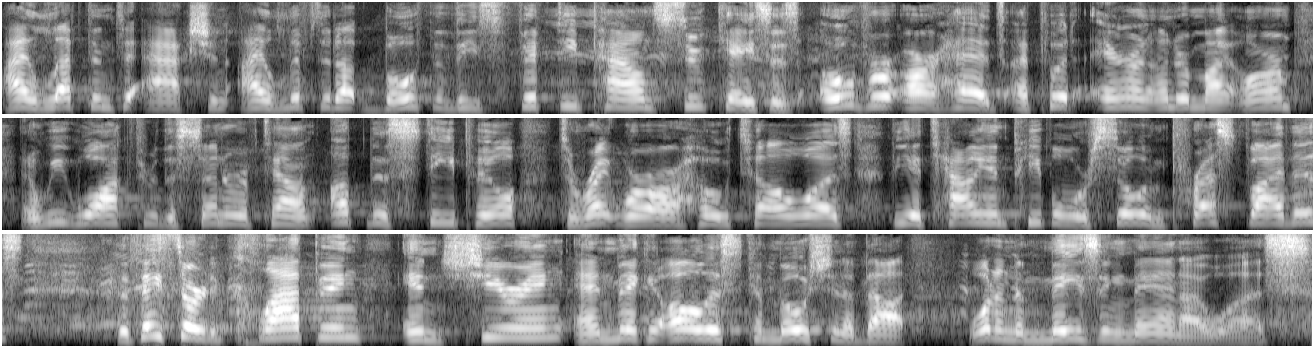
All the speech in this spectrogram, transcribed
I leapt into action. I lifted up both of these 50 pound suitcases over our heads. I put Erin under my arm, and we walked through the center of town up this steep hill to right where our hotel was. The Italian people were so impressed by this that they started clapping and cheering and making all this commotion about what an amazing man I was.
